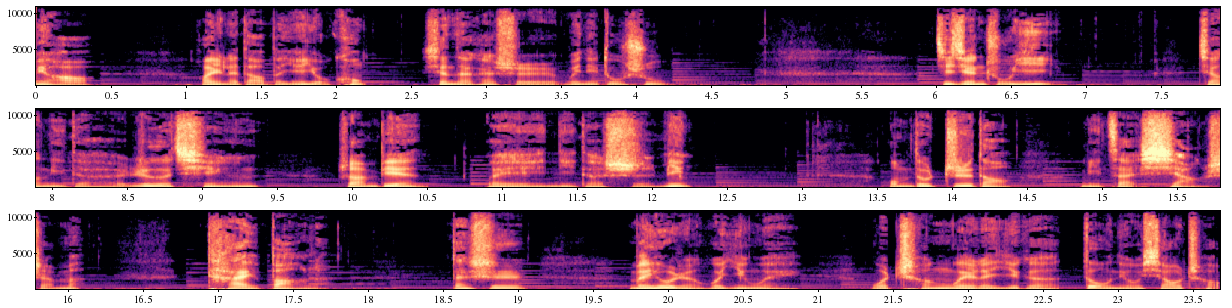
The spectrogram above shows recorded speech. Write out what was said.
你好，欢迎来到本爷有空。现在开始为你读书。极简主义，将你的热情转变为你的使命。我们都知道你在想什么，太棒了。但是，没有人会因为我成为了一个斗牛小丑，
